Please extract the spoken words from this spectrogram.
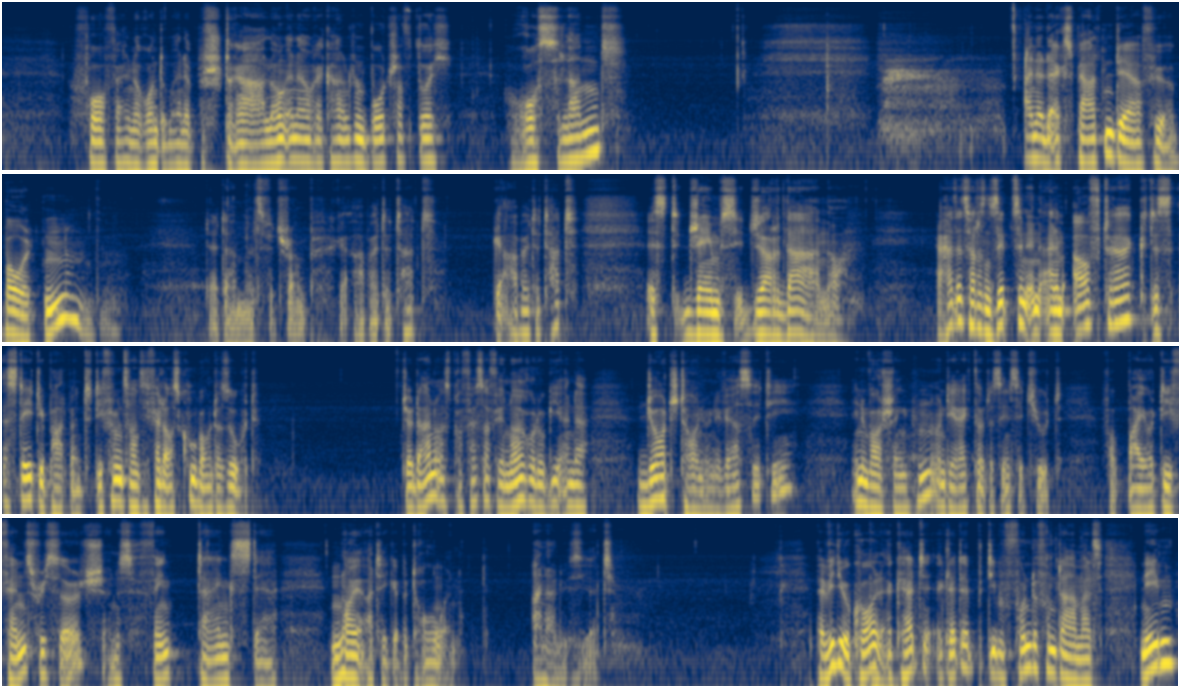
Vorfällen rund um eine Bestrahlung einer amerikanischen Botschaft durch Russland. Einer der Experten, der für Bolton, der damals für Trump gearbeitet hat, gearbeitet hat, ist James Giordano. Er hatte 2017 in einem Auftrag des State Department die 25 Fälle aus Kuba untersucht. Giordano ist Professor für Neurologie an der Georgetown University in Washington und Direktor des Institute for Biodefense Research, eines Think Tanks, der neuartige Bedrohungen analysiert. Per Videocall erklärt, erklärt er die Befunde von damals. Neben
